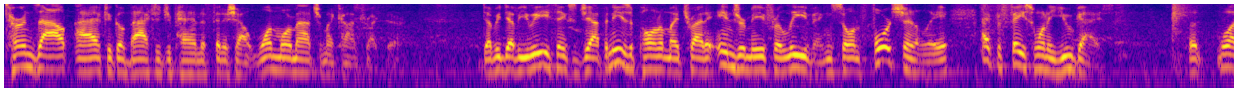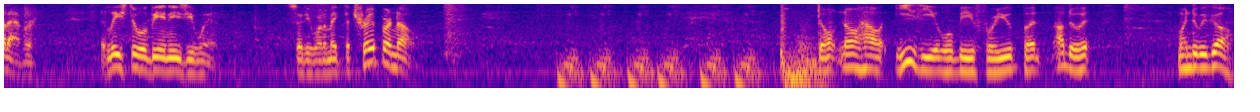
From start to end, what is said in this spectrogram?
Turns out I have to go back to Japan to finish out one more match of my contract there. WWE thinks a Japanese opponent might try to injure me for leaving, so unfortunately, I have to face one of you guys. But whatever. At least it will be an easy win. So do you want to make the trip or no? Don't know how easy it will be for you, but I'll do it. When do we go?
